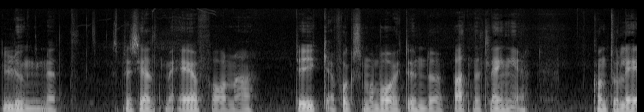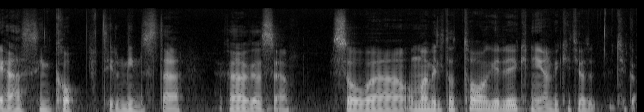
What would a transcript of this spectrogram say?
lugnet, speciellt med erfarna dykare, folk som har varit under vattnet länge. Kontrollera sin kropp till minsta rörelse. Så uh, om man vill ta tag i dykningen, vilket jag tycker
